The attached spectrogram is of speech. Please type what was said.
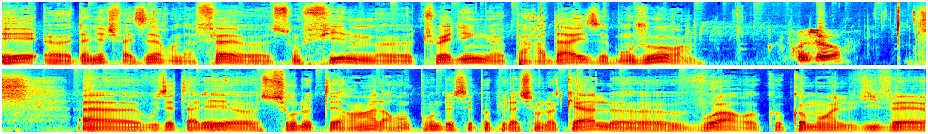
Et Daniel Schweizer en a fait son film Trading Paradise. Bonjour. Bonjour. Euh, vous êtes allé euh, sur le terrain à la rencontre de ces populations locales, euh, voir comment elles vivaient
